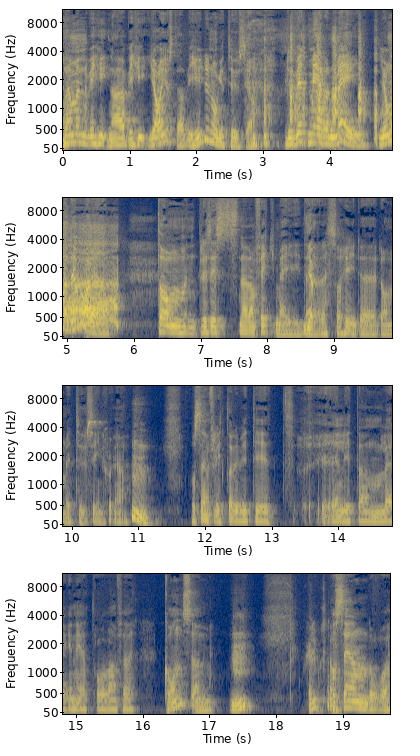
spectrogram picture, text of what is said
Nej, men vi, hy- nej, vi, hy- ja, just det. Vi hyrde nog ett hus, ja. Du vet mer än mig. Jo, men det var det. De, precis när de fick mig där Ja. så hyrde de ett hus i Insjön, ja. Och sen flyttade vi till ett, en liten lägenhet ovanför Konsum. Självklart. Och sen då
